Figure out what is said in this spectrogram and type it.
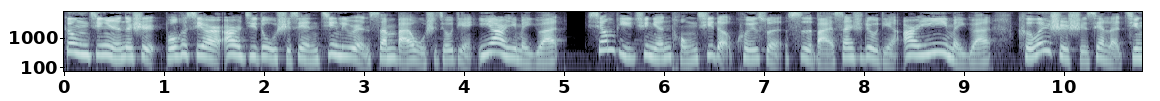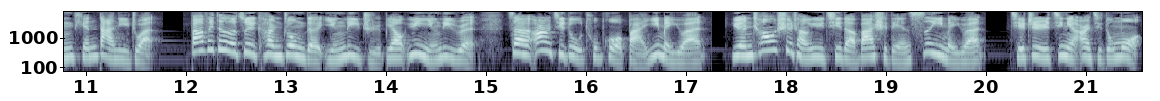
更惊人的是，伯克希尔二季度实现净利润三百五十九点一二亿美元，相比去年同期的亏损四百三十六点二一亿美元，可谓是实现了惊天大逆转。巴菲特最看重的盈利指标运营利润，在二季度突破百亿美元，远超市场预期的八十点四亿美元。截至今年二季度末，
